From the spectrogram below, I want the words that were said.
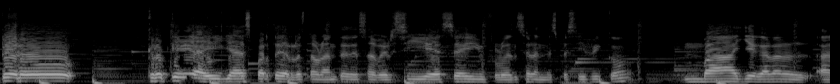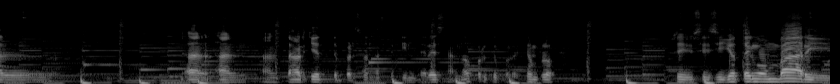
Pero creo que ahí ya es parte del restaurante de saber si ese influencer en específico va a llegar al, al, al, al- al target de personas que te interesan, ¿no? Porque, por ejemplo, si, si, si yo tengo un bar y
